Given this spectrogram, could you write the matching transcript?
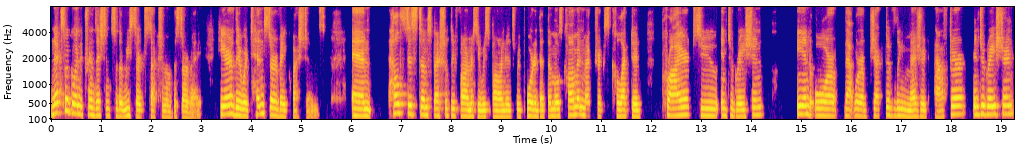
Next, we're going to transition to the research section of the survey. Here, there were 10 survey questions, and health system specialty pharmacy respondents reported that the most common metrics collected prior to integration and or that were objectively measured after integration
